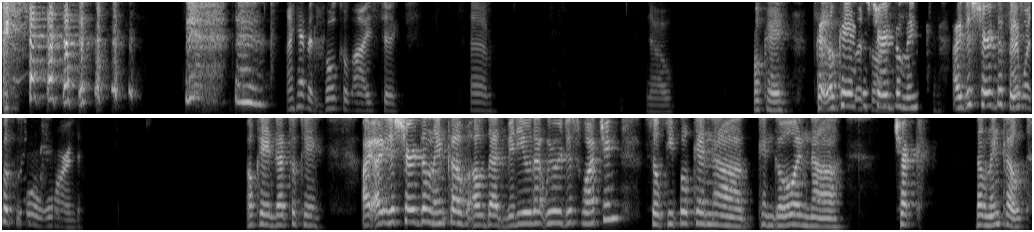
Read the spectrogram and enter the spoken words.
I haven't vocalized it. Um, no, okay. Okay, okay, I just on- shared the link. I just shared the Facebook I Facebook wasn't link. forewarned. Okay, that's okay. I, I just shared the link of, of that video that we were just watching so people can uh can go and uh check the link out.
